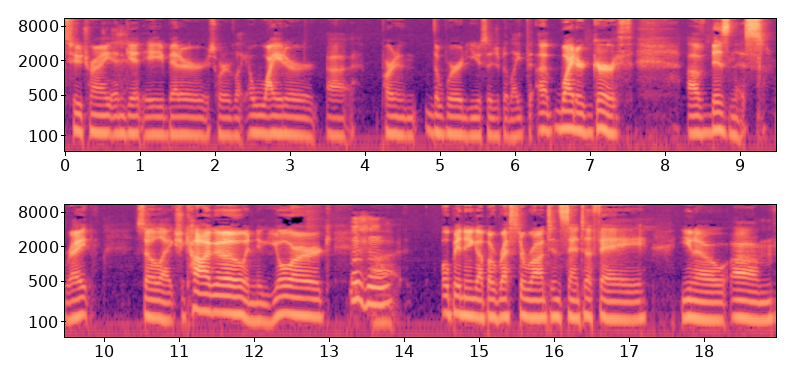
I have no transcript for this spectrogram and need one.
to try and get a better sort of like a wider uh, pardon the word usage but like the, a wider girth of business right so like chicago and new york Mhm. uh, opening up a restaurant in santa fe you know um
